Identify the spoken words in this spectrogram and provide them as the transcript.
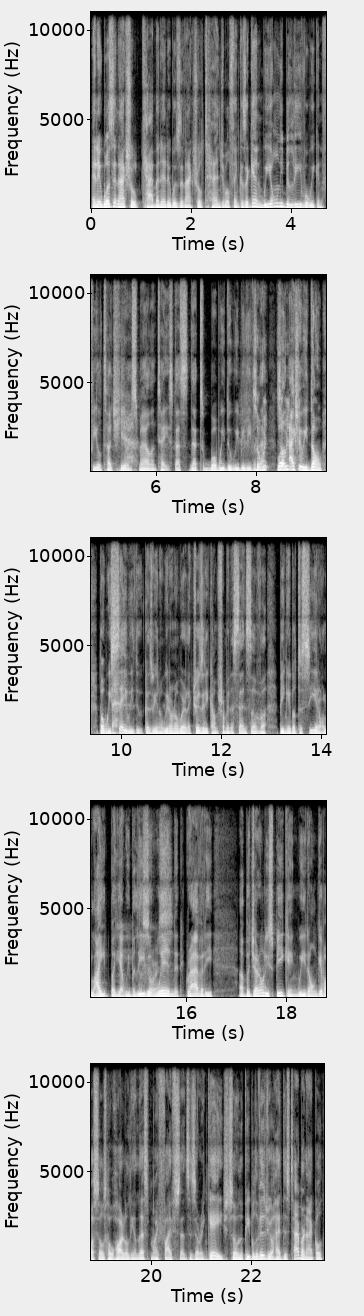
and it was an actual cabinet. It was an actual tangible thing. Because again we only believe what we can feel touch hear and smell and taste. That's that's what we do. We believe in So that. we- so well we- actually we don't but we say we do because you know we don't know where electricity comes from in a sense of uh, being able to see it or light but yet we Mm, believe in wind gravity uh, but generally speaking, we don't give ourselves wholeheartedly unless my five senses are engaged. So the people of Israel had this tabernacle,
